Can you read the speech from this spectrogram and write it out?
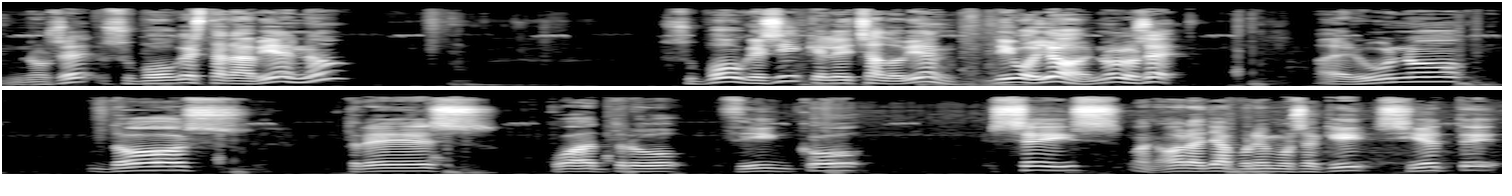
No sé, supongo que estará bien, ¿no? Supongo que sí, que le he echado bien. Digo yo, no lo sé. A ver, uno Dos Tres Cuatro Cinco Seis. Bueno, ahora ya ponemos aquí Siete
